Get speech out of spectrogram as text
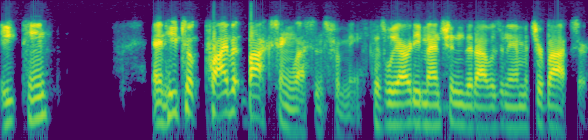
18 and he took private boxing lessons from me because we already mentioned that I was an amateur boxer.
